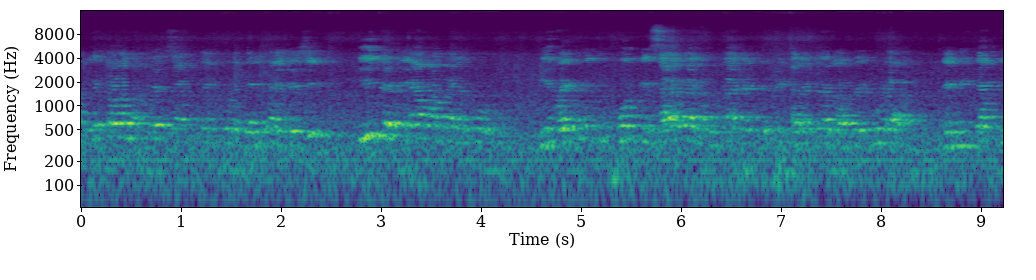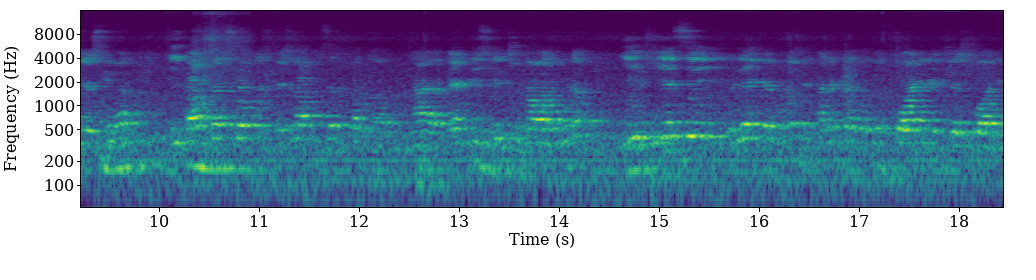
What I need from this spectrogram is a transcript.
మిగతా వాళ్ళందరూ సర్టిఫికేట్ కూడా వెరిఫై చేసి టీచర్ నియామకాలకు మీ వైపు నుంచి పూర్తి సహకారం ఉండాలని చెప్పి కలెక్టర్ అందరూ కూడా నేను విజ్ఞప్తి చేస్తున్నా ఈ కాన్ఫరెన్స్లో స్పెషల్ ఆఫీసర్ డిస్ట్రిక్ట్స్ ఉన్న వాళ్ళు కూడా ఈ బిఎస్సి రిలేటెడ్ కూడా మీరు కలెక్టర్ కోఆర్డినేట్ చేసుకోవాలి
